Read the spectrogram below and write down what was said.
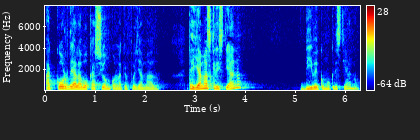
acorde a la vocación con la que fue llamado. ¿Te llamas cristiano? Vive como cristiano.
